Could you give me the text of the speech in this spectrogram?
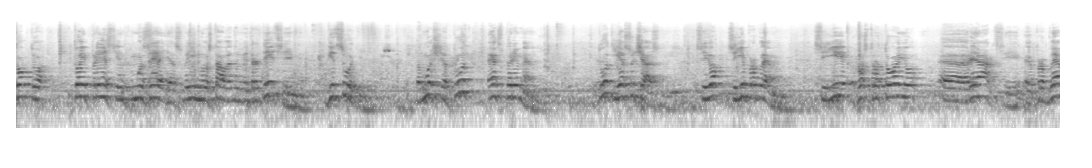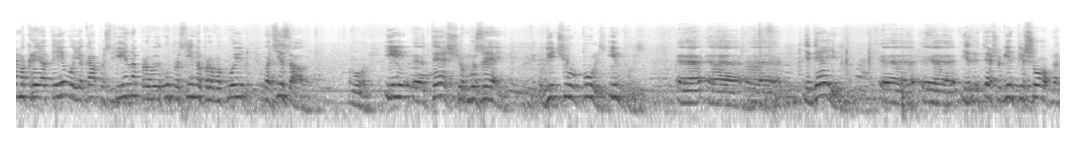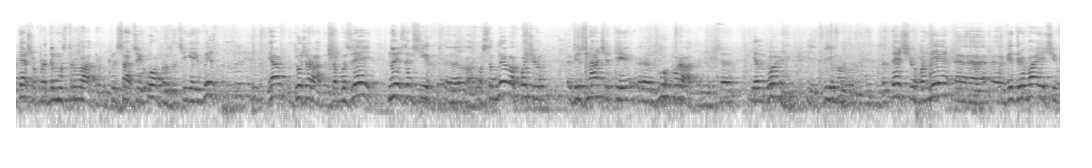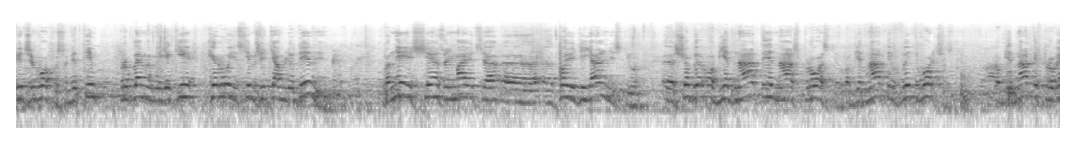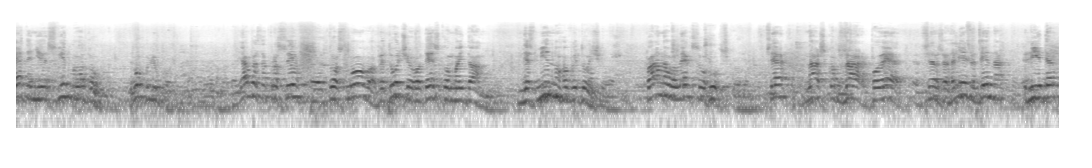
Тобто той пресінг музея своїми усталеними традиціями відсутній. Тому що тут експеримент. Тут є сучасність її проблемами, її гостротою е, реакції, е, проблема креативу, яка постійно, яку постійно провокують оці зали. От. І е, те, що музей відчув пульс, імпульс ідеї, і те, що він пішов на те, щоб продемонструвати пульсацію образу цієї виставки, я дуже радий за музей, ну і за всіх. е, Особливо хочу відзначити е, двох кураторів. Це Ян Голін і Клімов, за те, що вони, е, відриваючи від живопису, від тим проблемами, які керують всім життям людини, вони ще займаються тою діяльністю, щоб об'єднати наш простір, об'єднати в творчості, об'єднати в проведенні світлого духу, духу любові. Я би запросив е, до слова ведучого Одеського майдану, незмінного ведучого, пана Олексу Губського. Це наш кобзар, поет, це взагалі людина, лідер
